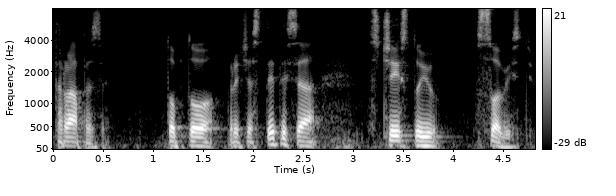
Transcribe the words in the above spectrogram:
трапези, тобто причаститися з чистою совістю.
